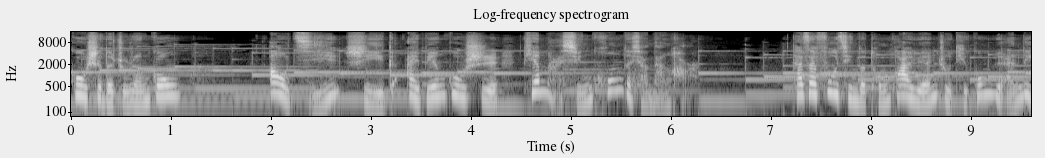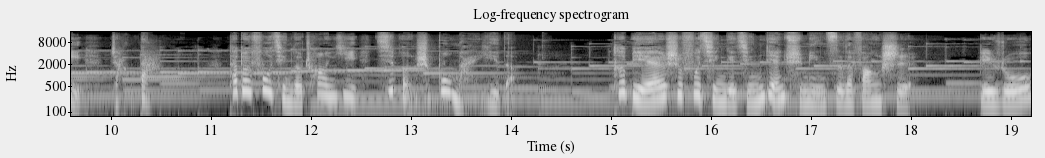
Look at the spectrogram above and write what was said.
故事的主人公。奥吉是一个爱编故事、天马行空的小男孩，他在父亲的童话园主题公园里长大，他对父亲的创意基本是不满意的，特别是父亲给景点取名字的方式，比如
